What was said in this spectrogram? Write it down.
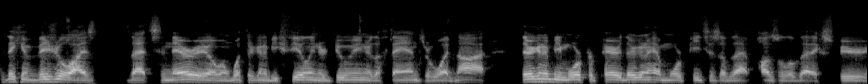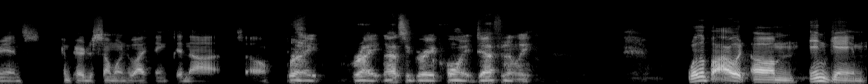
if they can visualize that scenario and what they're going to be feeling or doing, or the fans or whatnot, they're going to be more prepared. They're going to have more pieces of that puzzle of that experience compared to someone who I think did not. So right. Right. That's a great point. Definitely. What about um, in-game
